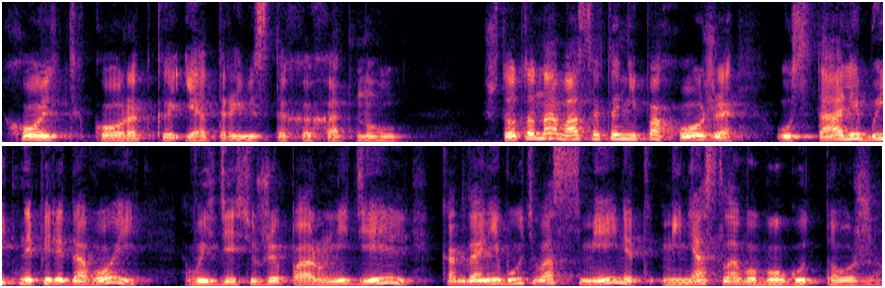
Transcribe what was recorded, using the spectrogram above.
Хольт коротко и отрывисто хохотнул. «Что-то на вас это не похоже. Устали быть на передовой? Вы здесь уже пару недель. Когда-нибудь вас сменят. Меня, слава богу, тоже».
